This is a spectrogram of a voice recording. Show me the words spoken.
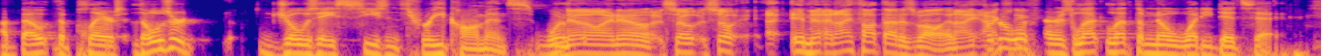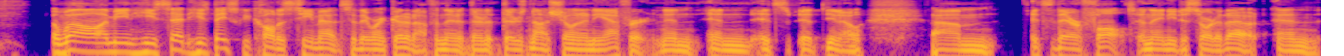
about the players. Those are Jose's season three comments. What, no, I know. So so uh, and, and I thought that as well. And I actually listeners, let let them know what he did say. Well, I mean, he said he's basically called his team out, and said they weren't good enough, and they're, they're, there's not showing any effort, and and, and it's it you know, um, it's their fault, and they need to sort it out. And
